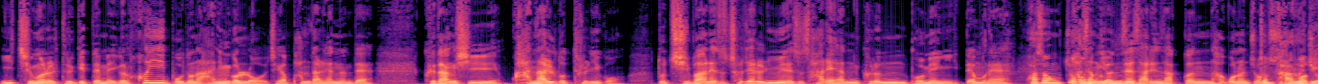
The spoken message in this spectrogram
이 증언을 들었기 때문에 이건 허위 보도는 아닌 걸로 제가 판단을 했는데 그 당시 관할도 틀리고 또 집안에서 처제를 유인해서 살해한 그런 범행이기 때문에 화성 쪽 화성 연쇄 살인 사건하고는 좀, 좀 수법이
